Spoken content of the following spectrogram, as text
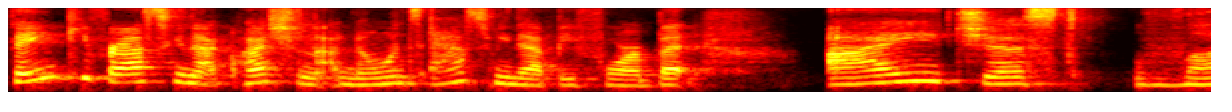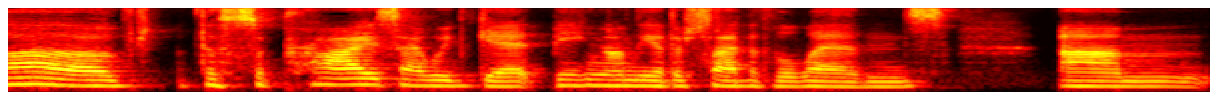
thank you for asking that question. No one's asked me that before, but I just loved the surprise I would get being on the other side of the lens. Um,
